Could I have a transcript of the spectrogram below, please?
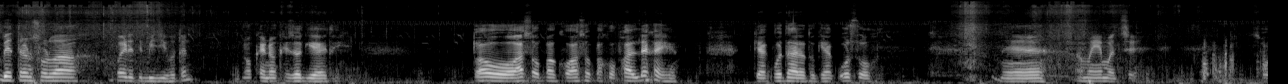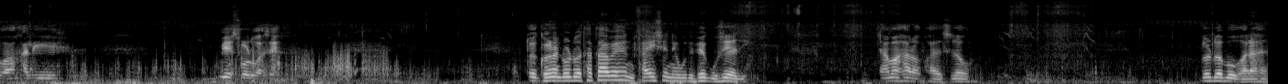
બે ત્રણ છોડવા પડી હતી બીજી હોતે નોખી નોખી જગ્યાએથી તો આવો આસો પાખો આસો પાખો ફાલ દેખાય છે. ક્યાંક વધારે તો ક્યાંક ઓછો. ને આમાં એમ જ છે. જો આ ખાલી બે છોડવા છે. તો ઘણા દોડવા થતા આવે ને, થાય છે ને એવું બધું ભેગું છે હજી. આમાં સારો ફાલ છે, જવું. દોડવા બહુ સારા છે.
